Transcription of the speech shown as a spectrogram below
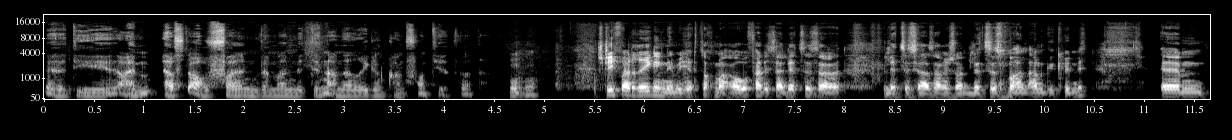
äh, die einem erst auffallen, wenn man mit den anderen Regeln konfrontiert wird. Mhm. Stichwort Regeln nehme ich jetzt nochmal auf, hatte ich ja letztes Jahr, letztes Jahr sage ich schon, letztes Mal angekündigt. Ähm,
